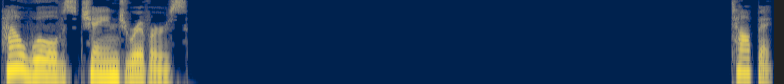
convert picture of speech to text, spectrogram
How Wolves Change Rivers. Topic:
